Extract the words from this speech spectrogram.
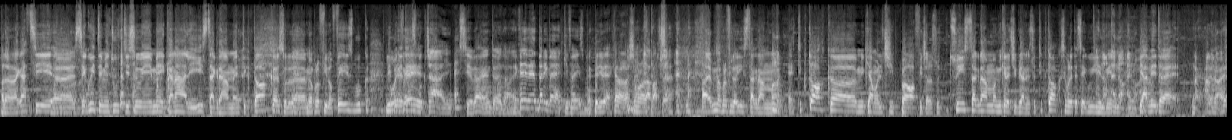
Allora ragazzi, eh, seguitemi tutti sui miei canali Instagram e TikTok, sul eh, mio profilo Facebook. Lì Pure potete... Facebook c'hai? Eh sì, ovviamente. Madonna, è che è per i vecchi È Facebook. per i vecchi, allora lasciamolo da parte. Allora, il mio profilo Instagram è TikTok, eh, mi chiamo il chip official su, su Instagram, Michele Cipriani su TikTok, se volete seguirmi. Eh no, eh no, eh no. vi avete... No, no, eh,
